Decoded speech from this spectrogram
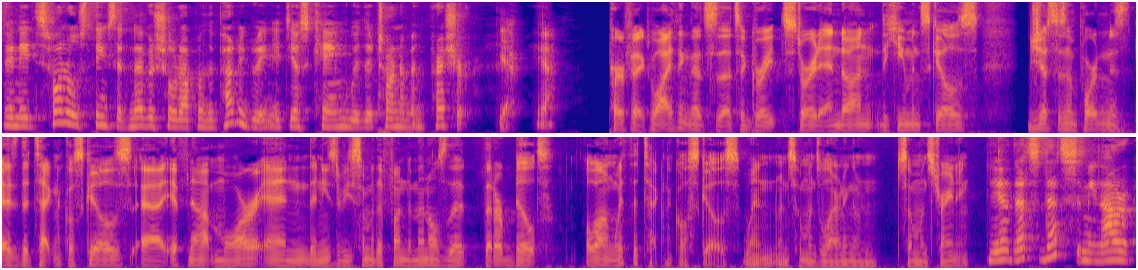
And it's one of those things that never showed up on the putting green. It just came with the tournament pressure. Yeah. Yeah. Perfect. Well, I think that's that's a great story to end on. The human skills just as important as, as the technical skills, uh, if not more. And there needs to be some of the fundamentals that, that are built along with the technical skills when, when someone's learning and someone's training. Yeah, that's, that's, I mean, our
